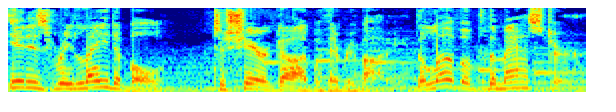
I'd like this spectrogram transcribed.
it is relatable to share God with everybody. The love of the Master.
